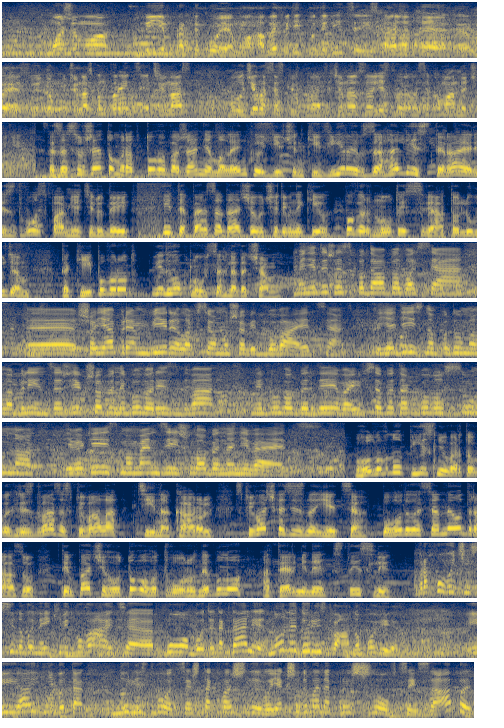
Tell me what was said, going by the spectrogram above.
Можемо, вміємо, практикуємо. А ви підіть, подивіться і скажете е, ви свою думку, чи у нас конкуренція, чи у нас вийшла співпраця, чи нас взагалі створилася команда, чи ні. За сюжетом раптове бажання маленької дівчинки Віри взагалі стирає різдво з пам'яті людей. І тепер задача у чарівників повернути свято людям. Такий поворот відгукнувся глядачам. Мені дуже сподобалося, е, що я прям вірила всьому, що відбувається. Я дійсно подумала, блін, це ж якщо б не було Різдва, не було би дива, і все би так було сумно, і в якийсь момент зійшло би на нівець. Головну пісню вартових різдва заспівала Тіна Кароль. Співачка зізнається, погодилася не одразу. Тим паче готового твору не було, а терміни стислі. враховуючи всі новини, які відбуваються, побут і так далі, ну не до Різдва, ну повір. І я ніби так, ну Різдво, це ж так важливо. Якщо до мене прийшов цей запит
